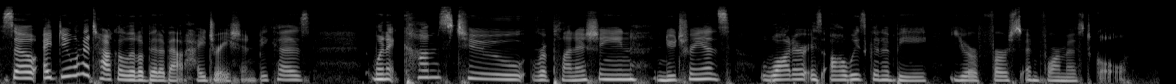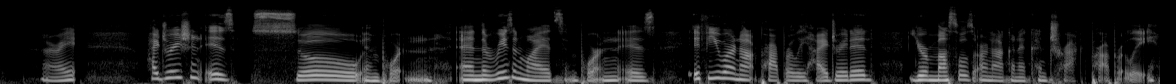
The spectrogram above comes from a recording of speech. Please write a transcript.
So, I do want to talk a little bit about hydration because when it comes to replenishing nutrients, water is always going to be your first and foremost goal. All right. Hydration is so important. And the reason why it's important is if you are not properly hydrated, your muscles are not going to contract properly.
